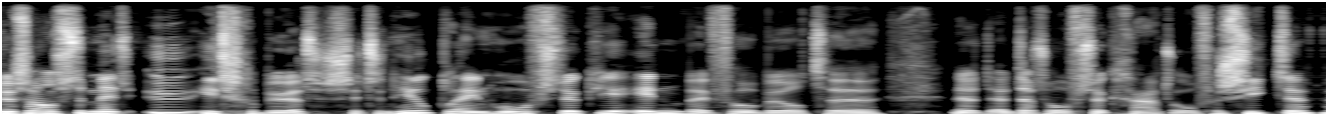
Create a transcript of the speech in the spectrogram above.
Dus als er met u iets gebeurt, zit een heel klein hoofdstukje in. Bijvoorbeeld, dat, dat hoofdstuk gaat over ziekte.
